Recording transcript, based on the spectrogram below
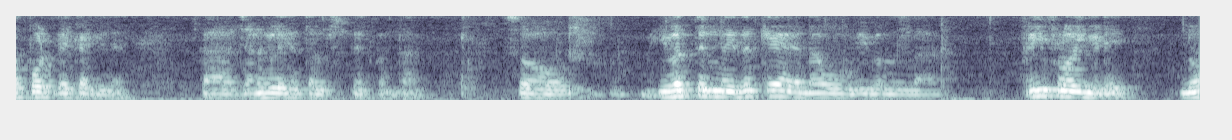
ಸಪೋರ್ಟ್ ಬೇಕಾಗಿದೆ. ಜನಗಳಿಗೆ ತಲುಪಿಸ್ಬೇಕು ಅಂತ. ಸೊ ಇವತ್ತಿನ ಇದಕ್ಕೆ ನಾವು ವಿಲ್ ಫ್ರೀ ಫ್ಲೋಯಿಂಗ್ ಇಡಿ no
